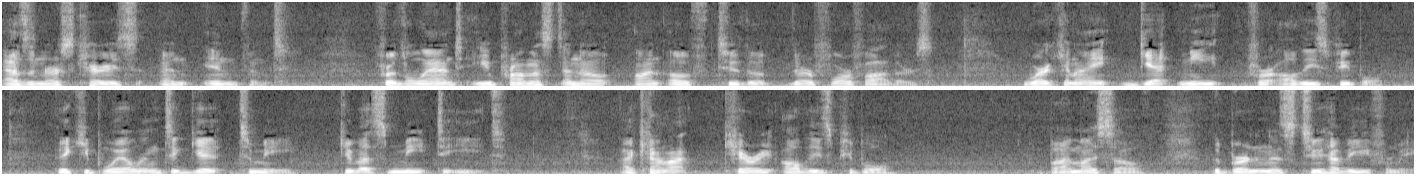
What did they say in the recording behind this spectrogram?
as a nurse carries an infant? For the land you promised an oath, on oath to the, their forefathers. Where can I get meat for all these people? They keep wailing to get to me. Give us meat to eat. I cannot carry all these people by myself. The burden is too heavy for me.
